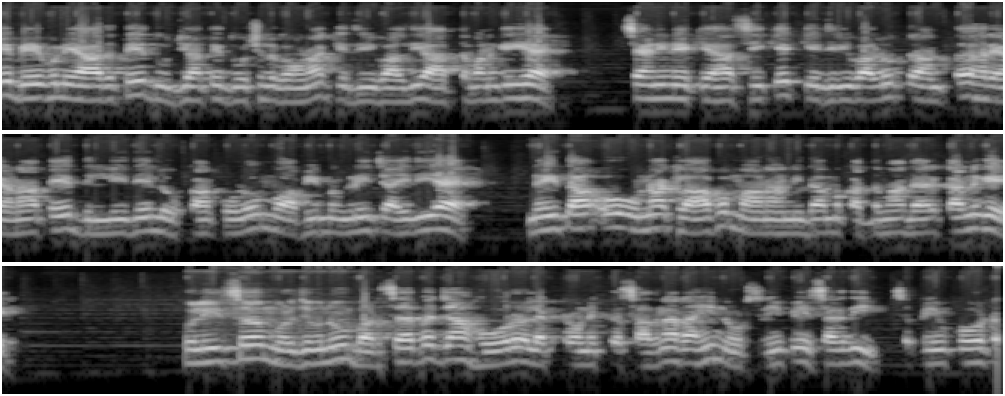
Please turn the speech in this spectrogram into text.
ਕਿ ਬੇਬੁਨਿਆਦ ਤੇ ਦੂਜਿਆਂ ਤੇ ਦੋਸ਼ ਲਗਾਉਣਾ ਕੇਜਰੀਵਾਲ ਦੀ ਆਦਤ ਬਣ ਗਈ ਹੈ। ਸੈਣੀ ਨੇ ਕਿਹਾ ਸੀ ਕਿ ਕੇਜਰੀਵਾਲ ਨੂੰ ਤੁਰੰਤ ਹਰਿਆਣਾ ਤੇ ਦਿੱਲੀ ਦੇ ਲੋਕਾਂ ਕੋਲੋਂ ਮੁਆਫੀ ਮੰਗਣੀ ਚਾਹੀਦੀ ਹੈ। ਨਹੀਂ ਤਾਂ ਉਹ ਉਹਨਾਂ ਖਿਲਾਫ ਮਾਣਹਾਨੀ ਦਾ ਮੁਕੱਦਮਾ ਦਾਇਰ ਕਰਨਗੇ। ਪੁਲਿਸ ਮੁਲਜ਼ਮ ਨੂੰ WhatsApp ਜਾਂ ਹੋਰ ਇਲੈਕਟ੍ਰੋਨਿਕ ਸਾਧਨਾਂ ਰਾਹੀਂ ਨੋਟਿਸ ਨਹੀਂ ਭੇਜ ਸਕਦੀ। ਸੁਪਰੀਮ ਕੋਰਟ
